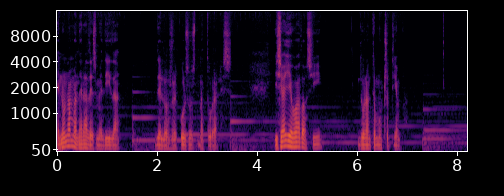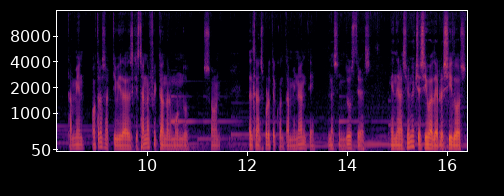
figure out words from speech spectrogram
en una manera desmedida de los recursos naturales. Y se ha llevado así durante mucho tiempo. También otras actividades que están afectando al mundo son el transporte contaminante, las industrias, generación excesiva de residuos,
